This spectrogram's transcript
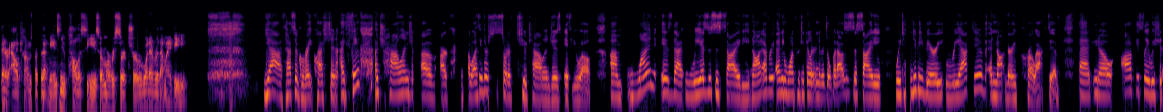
better outcomes, whether that means new policies or more research or whatever that might be? Yeah, that's a great question. I think a challenge of our, well, I think there's sort of two challenges, if you will. Um, one is that we as a society, not every any one particular individual, but as a society, we tend to be very reactive and not very proactive. And you know, obviously, we should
